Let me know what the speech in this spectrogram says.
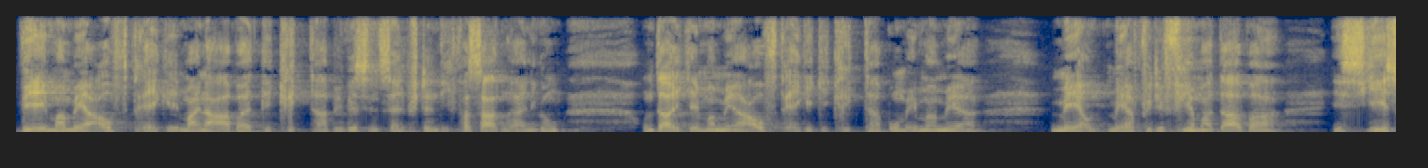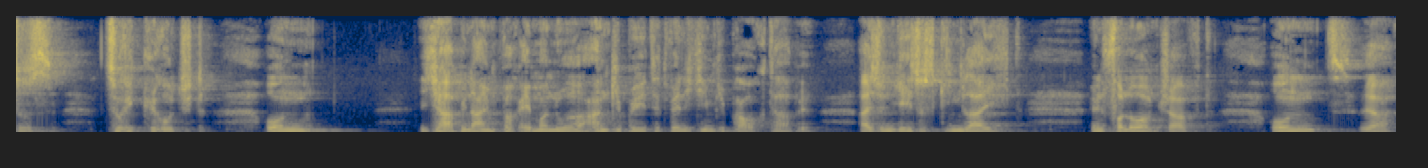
wir immer mehr Aufträge in meiner Arbeit gekriegt haben. Wir sind selbstständig Fassadenreinigung. Und da ich immer mehr Aufträge gekriegt habe, um immer mehr, mehr und mehr für die Firma da war, ist Jesus zurückgerutscht. Und ich habe ihn einfach immer nur angebetet, wenn ich ihn gebraucht habe. Also in Jesus ging leicht in Verlorenschaft. Und ja.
